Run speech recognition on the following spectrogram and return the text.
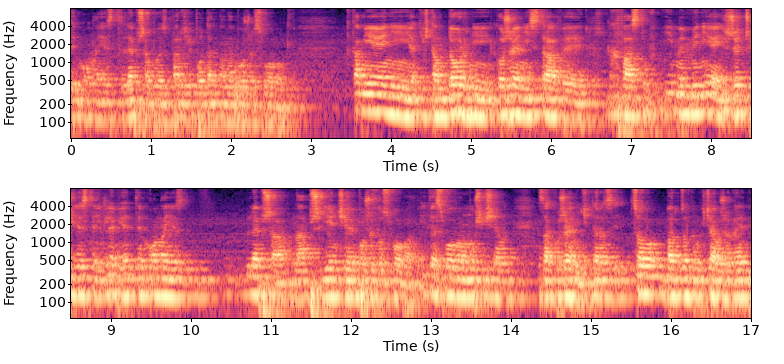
tym ona jest lepsza, bo jest bardziej podatna na Boże Słowo. Kamieni, jakichś tam dorni, korzeni, strawy, chwastów. Im mniej rzeczy jest w tej glebie, tym ona jest lepsza na przyjęcie Bożego Słowa. I te słowo musi się zakorzenić. I teraz, co bardzo bym chciał, żeby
